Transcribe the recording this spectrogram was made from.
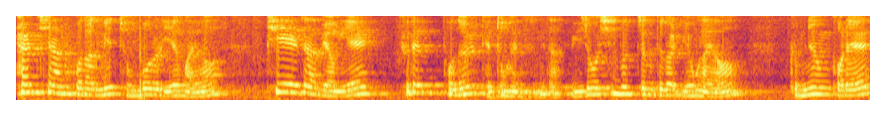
탈취하는 권한 및 정보를 이용하여 피해자 명의의 휴대폰을 개통하였습니다. 위조 신분증 등을 이용하여 금융거래,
